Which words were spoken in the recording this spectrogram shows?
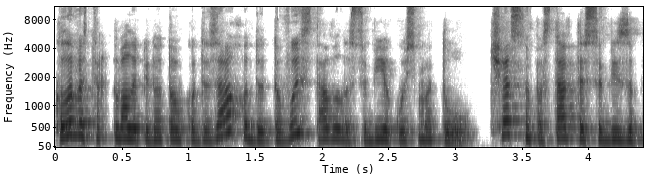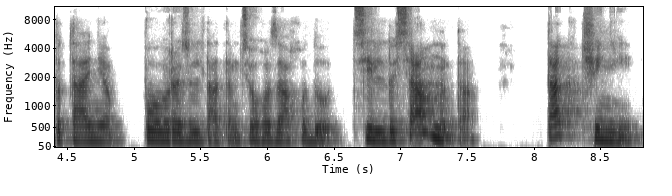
Коли ви стартували підготовку до заходу, то ви ставили собі якусь мету. Чесно, поставте собі запитання по результатам цього заходу: ціль досягнута, так чи ні?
